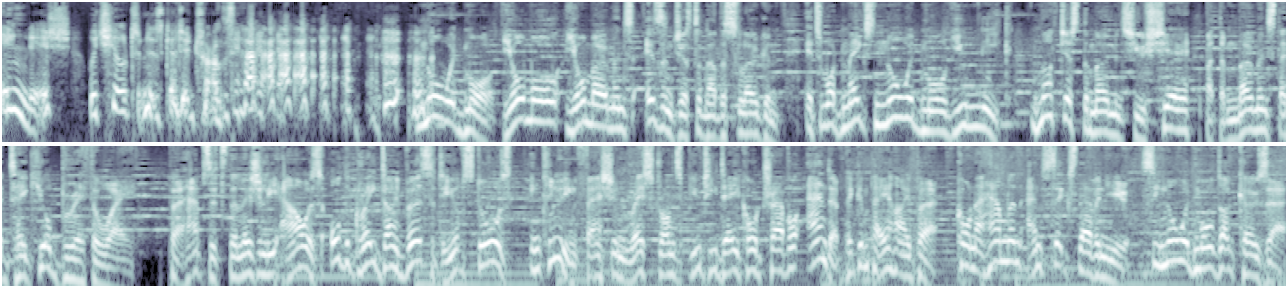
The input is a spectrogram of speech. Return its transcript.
English, which Hilton is going to translate. Norwood Mall. Your mall, your moments isn't just another slogan. It's what makes Norwood Mall unique. Not just the moments you share, but the moments that take your breath away. Perhaps it's the leisurely hours or the great diversity of stores, including fashion, restaurants, beauty decor, travel, and a Pick n Pay hyper. Corner Hamlin and 6th Avenue. See norwoodmall.coza.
